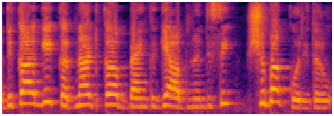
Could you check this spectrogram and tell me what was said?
ಅದಕ್ಕಾಗಿ ಕರ್ನಾಟಕ ಬ್ಯಾಂಕ್ಗೆ ಅಭಿನಂದಿಸಿ ಶುಭ ಕೋರಿದರು.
